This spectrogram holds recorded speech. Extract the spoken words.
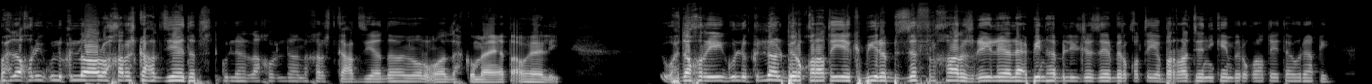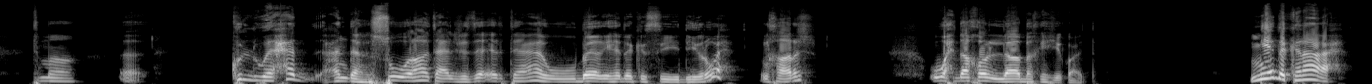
واحد آخر يقول لك لا روح خرج كعض زيادة بس تقول له الآخر لا أنا خرجت كعض زيادة normal ضحكوا معايا عطاوها لي. واحد آخر يقول لك لا البيروقراطية كبيرة بزاف في الخارج غير لاعبينها باللي الجزائر بيروقراطية برا تاني كاين بيروقراطية تاع وراقي تما آه كل واحد عنده صورة تاع الجزائر تاعه وباغي هذاك السيد يروح الخارج وواحد آخر لا باغي يقعد mais هذاك راح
